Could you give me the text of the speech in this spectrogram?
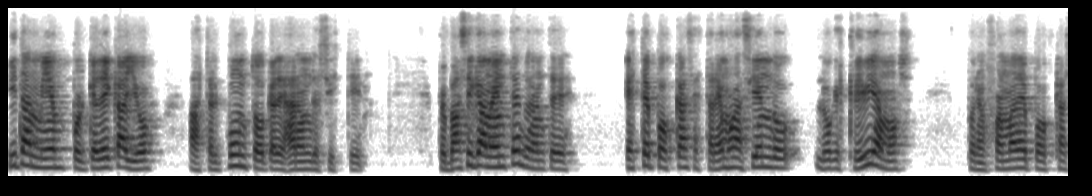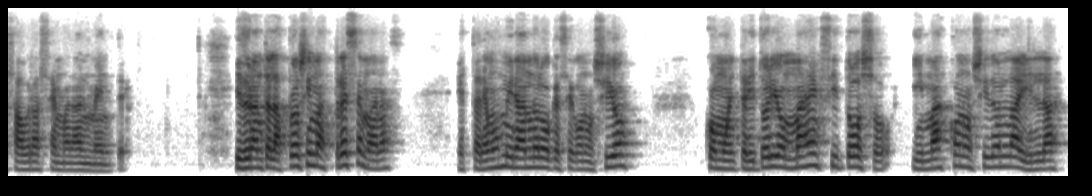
y también por qué decayó hasta el punto que dejaron de existir. Pues básicamente durante este podcast estaremos haciendo lo que escribíamos, pero en forma de podcast ahora semanalmente. Y durante las próximas tres semanas estaremos mirando lo que se conoció como el territorio más exitoso y más conocido en la isla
